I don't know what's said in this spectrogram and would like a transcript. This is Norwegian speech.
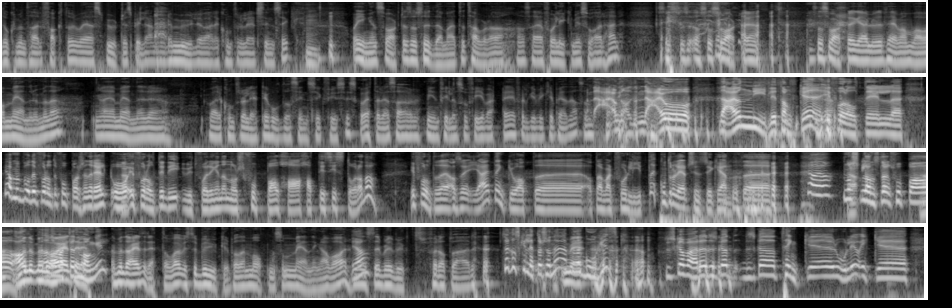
dokumentar Faktor hvor jeg spurte spilleren er det mulig å være kontrollert sinnssyk. Mm. Og ingen svarte, så snudde jeg meg til tavla og sa jeg får like mye svar her. Så, så, og så svarte, så svarte Geir Ludvig Fevang hva mener du med det? Ja, jeg mener eh, være kontrollert i hodet og sinnssyk fysisk. Og etter det så har min filosofi vært det, ifølge Wikipedia. Så. Det er, jo, det, er jo, det er jo en nydelig tanke i forhold til eh, Ja, men både i forhold til fotball generelt og i forhold til de utfordringene norsk fotball har hatt de siste åra, da. I forhold til det, altså Jeg tenker jo at, uh, at det har vært for lite kontrollert sinnssykhet. Uh, ja ja, norsk landslagsfotball, alt. Men, men det har vært en rett- mangel. Men du har helt rett over hvis du bruker det på den måten som meninga var. Ja. Mens det blir brukt for at du er Så det er ganske lett å skjønne. Det er pedagogisk. Du skal være du skal, du skal tenke rolig og ikke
